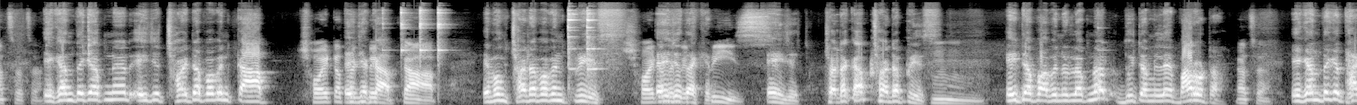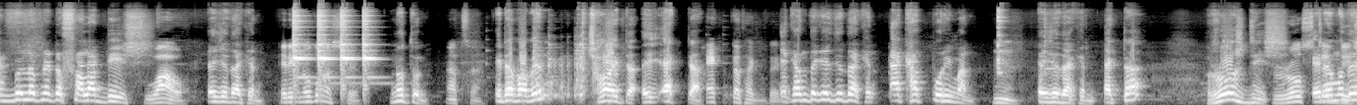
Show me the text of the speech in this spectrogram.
আচ্ছা আচ্ছা। এখান থেকে আপনার এই যে ছয়টা পাবেন কাপ ছয়টা থাকবে কাপ। কাপ এবং ছয়টা পাবেন প্রিস এই যে দেখেন এই যে ছয়টা কাপ ছয়টা প্রিস এইটা পাবেন হলো আপনার দুইটা মিলে বারোটা। আচ্ছা। এখান থেকে থাকবে হলো আপনার একটা সালাড ডিশ ওয়াও এই যে দেখেন এটা নতুন আসছে? নতুন। আচ্ছা। এটা পাবেন ছয়টা এই একটা। একটা থাকবে। এখান থেকে যে দেখেন এক হাত পরিমাণ। হুম। এই যে দেখেন একটা রোস্ট ডিশ এটার মধ্যে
